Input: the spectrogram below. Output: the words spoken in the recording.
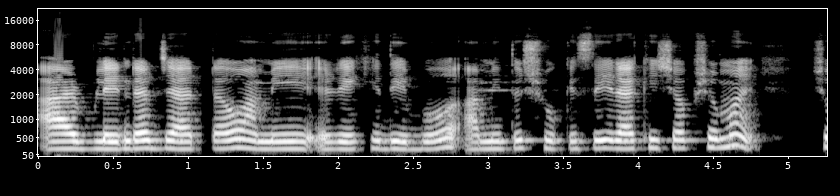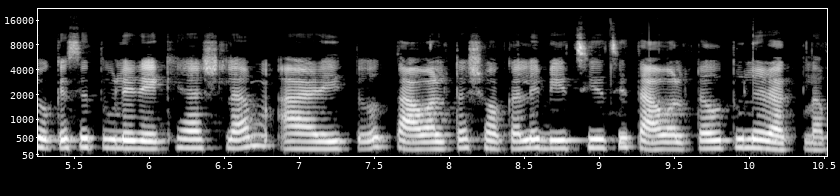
আর ব্লেন্ডার জারটাও আমি রেখে দেব। আমি তো শোকেসেই রাখি সব সময় শোকেসে তুলে রেখে আসলাম। আর এই তো তাওয়ালটা সকালে বেছিয়েছি, তাওয়ালটাও তুলে রাখলাম।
